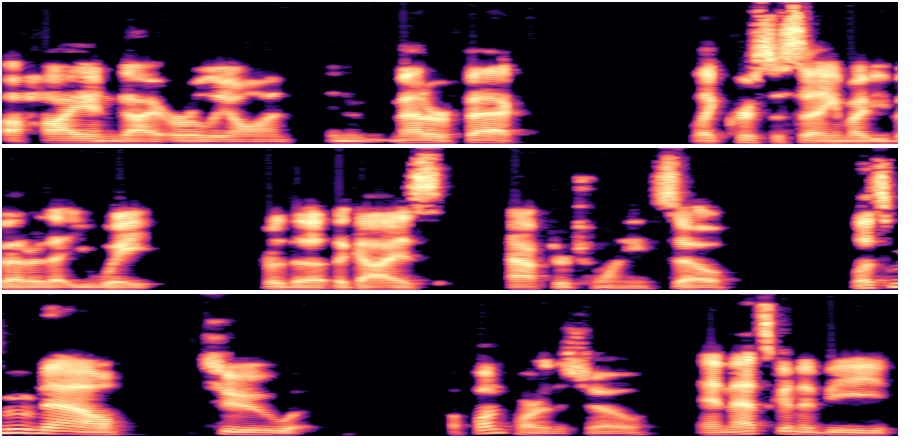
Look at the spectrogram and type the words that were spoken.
a high end guy early on. And matter of fact, like Chris is saying, it might be better that you wait for the, the guys after 20. So let's move now to a fun part of the show. And that's going to be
